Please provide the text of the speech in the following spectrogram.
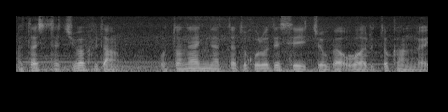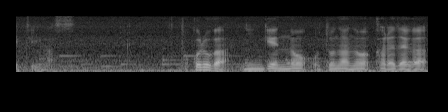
私たちは普段大人になったところで成長が終わると考えています。ところが人間の大人の体が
